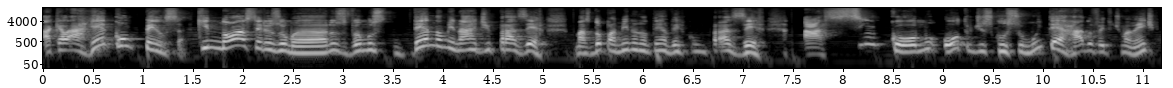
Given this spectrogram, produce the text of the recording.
aquela recompensa que nós seres humanos vamos denominar de prazer, mas dopamina não tem a ver com prazer. Assim como outro discurso muito errado feito ultimamente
